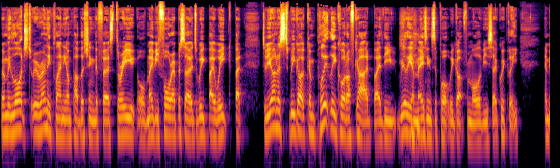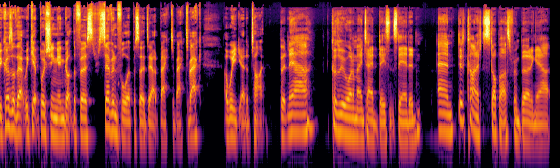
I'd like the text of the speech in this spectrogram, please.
When we launched, we were only planning on publishing the first three or maybe four episodes week by week. But to be honest, we got completely caught off guard by the really amazing support we got from all of you so quickly. And because of that, we kept pushing and got the first seven full episodes out back to back to back, a week at a time. But now because we want to maintain a decent standard and just kind of stop us from burning out,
